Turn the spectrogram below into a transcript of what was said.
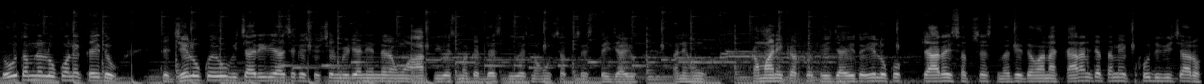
તો હું તમને લોકોને કહી દઉં કે જે લોકો એવું વિચારી રહ્યા છે કે સોશિયલ મીડિયાની અંદર હું આઠ દિવસમાં કે દસ દિવસમાં હું સક્સેસ થઈ જાયું અને હું કમાણી કરતો થઈ જાય તો એ લોકો ક્યારેય સક્સેસ નથી થવાના. કારણ કે તમે ખુદ વિચારો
